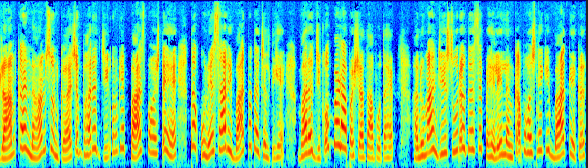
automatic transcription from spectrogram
राम का नाम सुनकर जब भरत जी उनके पास पहुँचते हैं, तब उन्हें सारी बात पता चलती है। भरत जी को बड़ा पश्चाताप होता है। हनुमान जी सूर्योदय से पहले लंका पहुँचने की बात कहकर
